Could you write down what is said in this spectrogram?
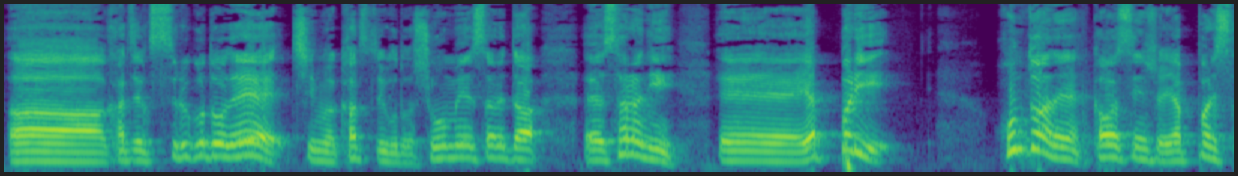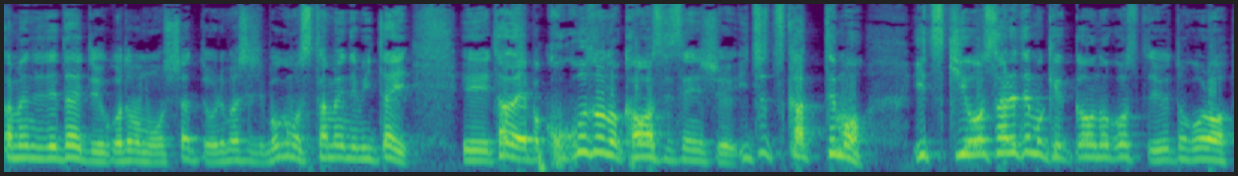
あ活躍することで、チームが勝つということが証明された。えー、さらに、えー、やっぱり、本当はね、川瀬選手はやっぱりスタメンで出たいという言葉もおっしゃっておりましたし、僕もスタメンで見たい。えー、ただやっぱここぞの川瀬選手、いつ使っても、いつ起用されても結果を残すというところ、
